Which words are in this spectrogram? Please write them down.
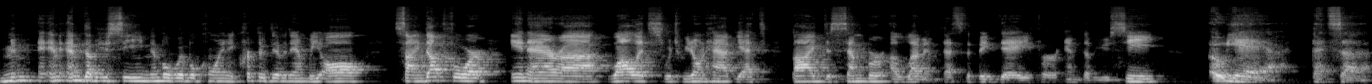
M- MWC Mimblewimble coin, a crypto dividend we all signed up for in our uh, wallets, which we don't have yet, by December 11th. That's the big day for MWC. Oh yeah, that's uh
